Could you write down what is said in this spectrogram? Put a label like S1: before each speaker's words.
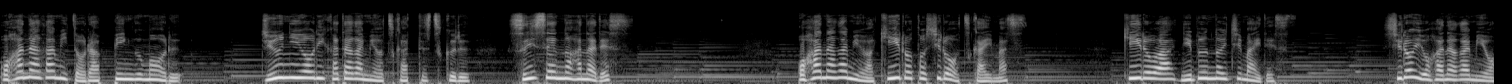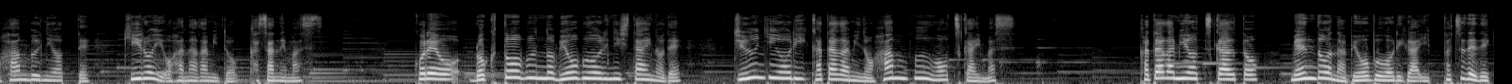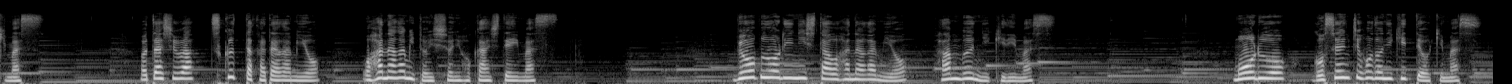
S1: お花紙とラッピングモール十二折り型紙を使って作る水仙の花です。お花紙は黄色と白を使います。黄色は2分の1枚です。白いお花紙を半分に折って黄色いお花紙と重ねます。これを6等分の屏風折りにしたいので12折り型紙の半分を使います。型紙を使うと面倒な屏風折りが一発でできます。私は作った型紙をお花紙と一緒に保管しています。屏風折りにしたお花紙を半分に切ります。モールを5センチほどに切っておきます。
